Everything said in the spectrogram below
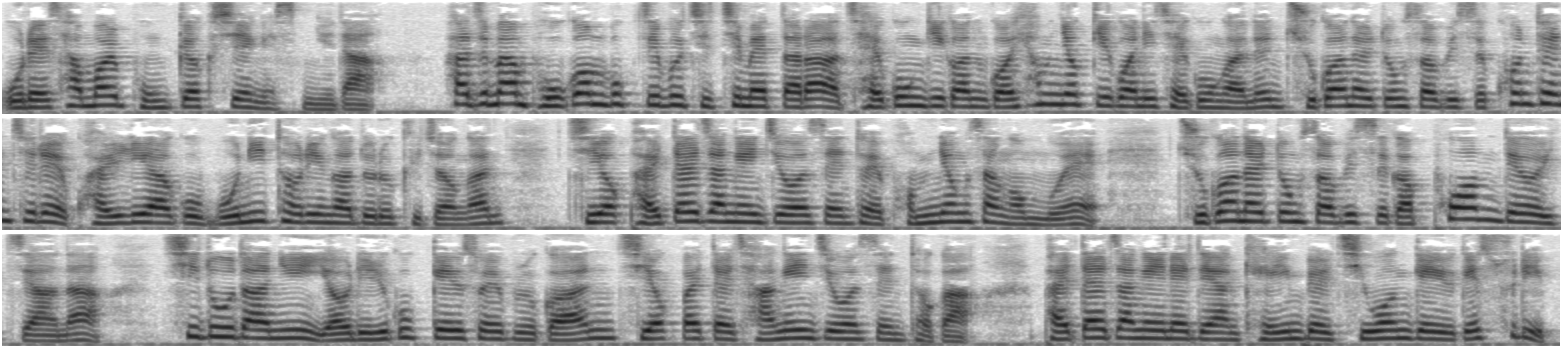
올해 3월 본격 시행했습니다. 하지만 보건복지부 지침에 따라 제공기관과 협력기관이 제공하는 주간활동 서비스 콘텐츠를 관리하고 모니터링하도록 규정한 지역 발달장애인 지원센터의 법령상 업무에 주간활동 서비스가 포함되어 있지 않아 시도 단위 17개소에 불과한 지역발달장애인 지원센터가 발달장애인에 대한 개인별 지원 계획의 수립,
